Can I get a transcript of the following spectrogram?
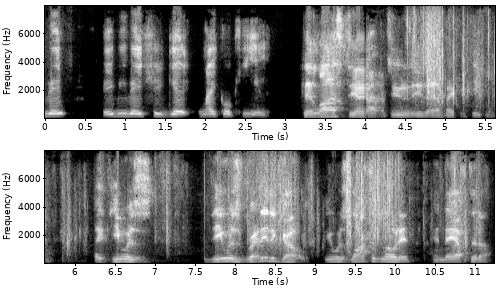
maybe they maybe they should get Michael Keaton. They lost the opportunity to have Michael Keaton. Like he was, he was ready to go. He was locked and loaded, and they effed it up.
